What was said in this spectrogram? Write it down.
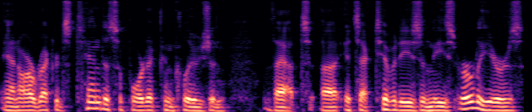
and our records tend to support a conclusion that uh, its activities in these early years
